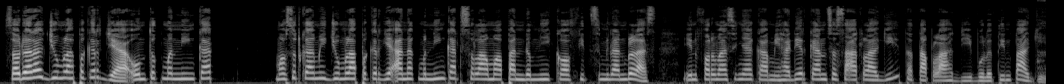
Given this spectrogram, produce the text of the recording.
Saudara jumlah pekerja untuk meningkat Maksud kami jumlah pekerja anak meningkat selama pandemi COVID-19. Informasinya kami hadirkan sesaat lagi, tetaplah di Buletin Pagi.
